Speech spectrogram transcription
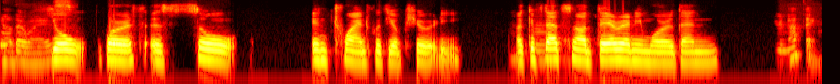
otherwise. Your worth is so entwined with your purity. Like mm-hmm. if that's not there anymore then you're nothing.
